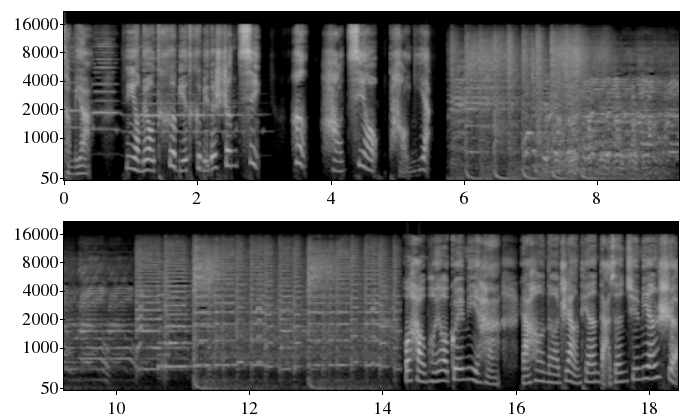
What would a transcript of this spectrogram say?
怎么样？你有没有特别特别的生气？哼！好气哦，讨厌！我好朋友闺蜜哈，然后呢，这两天打算去面试，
